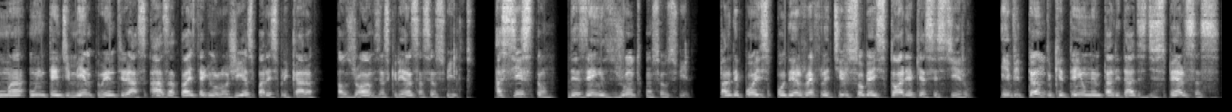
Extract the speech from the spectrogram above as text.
uma, um entendimento entre as, as atuais tecnologias para explicar aos jovens, às crianças, a seus filhos. Assistam desenhos junto com seus filhos, para depois poder refletir sobre a história que assistiram. Evitando que tenham mentalidades dispersas,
